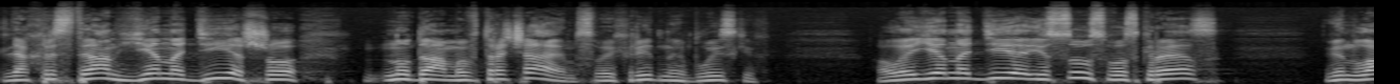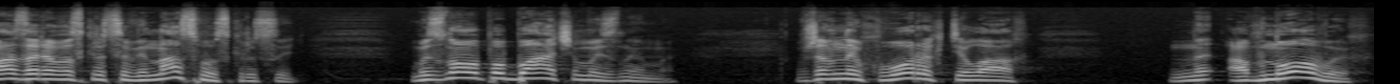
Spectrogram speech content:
Для християн є надія, що ну да, ми втрачаємо своїх рідних, близьких. Але є надія, Ісус Воскрес, Він Лазаря Воскресив, Він нас Воскресить. Ми знову побачимось з ними. Вже в хворих тілах, а в нових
